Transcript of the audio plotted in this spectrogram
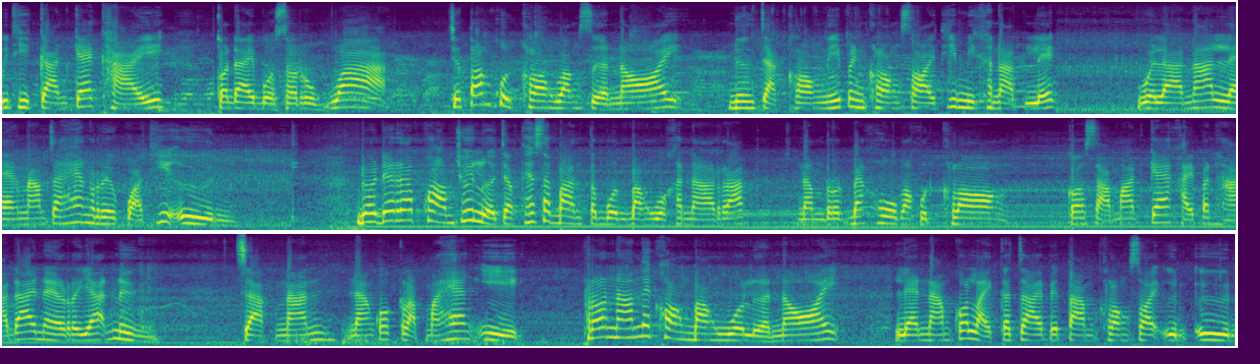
วิธีการแก้ไข ก็ได้บทสรุปว่า จะต้องขุดคลองวังเสือน้อย เนื่องจากคลองนี้เป็นคลองซอยที่มีขนาดเล็ก เวลาหน้าแล้งน้ำจะแห้งเร็วกว่าที่อื่น โดยได้รับความช่วยเหลือจากเทศบาลตำบลบางวัวคณารักษ์นำรถแบ็คโฮมาขุดคลอง ก็สามารถแก้ไขปัญหาได้ในระยะหนึ่ง จากนั้นน้ำก็กลับมาแห้งอีก เพราะน้ำในคลองบางวัวเหลือน้อย และน้ำก็ไหลกระจายไปตามคลองซอยอื่น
